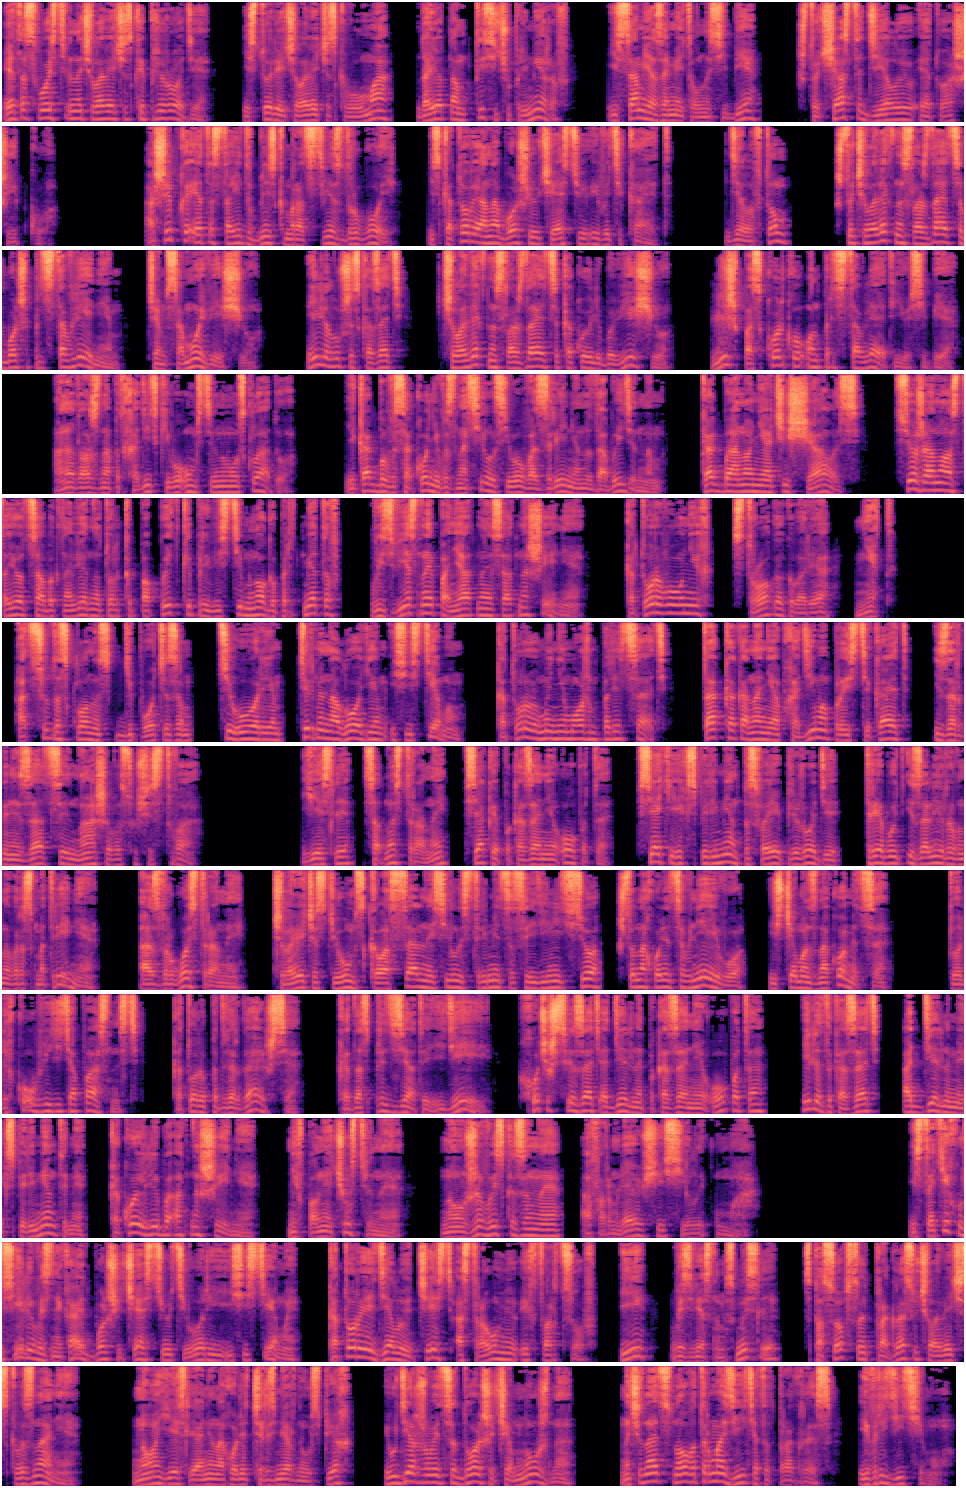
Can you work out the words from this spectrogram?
Это свойственно человеческой природе. История человеческого ума дает нам тысячу примеров, и сам я заметил на себе, что часто делаю эту ошибку. Ошибка эта стоит в близком родстве с другой, из которой она большей частью и вытекает. Дело в том, что человек наслаждается больше представлением, чем самой вещью. Или лучше сказать, человек наслаждается какой-либо вещью, лишь поскольку он представляет ее себе. Она должна подходить к его умственному складу. И как бы высоко ни возносилось его воззрение над обыденным, как бы оно ни очищалось, все же оно остается обыкновенно только попыткой привести много предметов в известное понятное соотношение, которого у них, строго говоря, нет. Отсюда склонность к гипотезам, теориям, терминологиям и системам, которую мы не можем порицать, так как она необходимо проистекает из организации нашего существа. Если, с одной стороны, всякое показание опыта, всякий эксперимент по своей природе требует изолированного рассмотрения, а с другой стороны, человеческий ум с колоссальной силой стремится соединить все, что находится вне его и с чем он знакомится, то легко увидеть опасность, которой подвергаешься, когда с предвзятой идеей хочешь связать отдельные показания опыта или доказать отдельными экспериментами какое-либо отношение, не вполне чувственное, но уже высказанное, оформляющее силы ума. Из таких усилий возникают большей частью теории и системы, которые делают честь остроумию их творцов и, в известном смысле, способствуют прогрессу человеческого знания. Но если они находят чрезмерный успех и удерживаются дольше, чем нужно, начинают снова тормозить этот прогресс и вредить ему.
